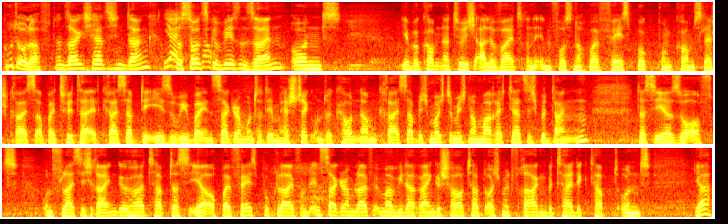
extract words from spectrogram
Gut, Olaf, dann sage ich herzlichen Dank. Ja, das soll es gewesen sein. Und ihr bekommt natürlich alle weiteren Infos noch bei facebook.com slash kreisab, bei twitter at kreisab.de sowie bei Instagram unter dem Hashtag und Accountnamen kreisab. Ich möchte mich nochmal recht herzlich bedanken, dass ihr so oft und fleißig reingehört habt, dass ihr auch bei Facebook Live und Instagram Live immer wieder reingeschaut habt, euch mit Fragen beteiligt habt und ja,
